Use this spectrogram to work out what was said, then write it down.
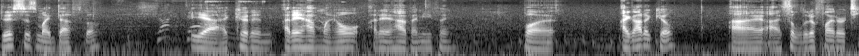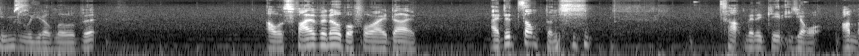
This is my death though. Yeah, I couldn't. I didn't have my ult. I didn't have anything. But I got a kill. I I solidified our team's lead a little bit. I was five and zero before I died. I did something. Top mitigate. Yo, I'm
